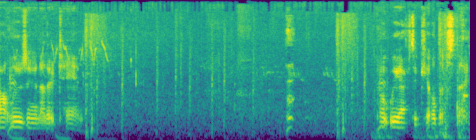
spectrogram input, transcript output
Not losing another tame. But we have to kill this thing.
